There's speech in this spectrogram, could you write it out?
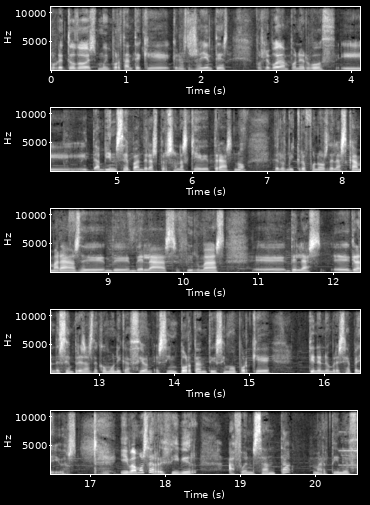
sobre todo es muy importante que, nuestros oyentes pues le puedan poner voz y, también sepan de las personas que hay detrás, ¿no? De los micrófonos, de las cámaras, de, las firmas, eh, de las eh, grandes empresas de comunicación. Es importantísimo porque tienen nombres y apellidos. Y vamos a recibir a Fuensanta Martínez.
